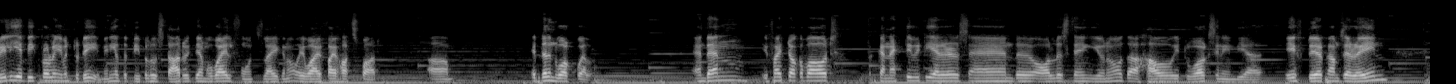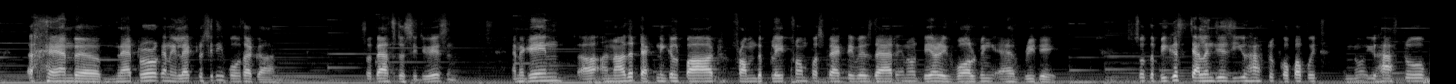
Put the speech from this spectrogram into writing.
really a big problem even today. Many of the people who start with their mobile phones like you know a wi-fi hotspot um, it doesn't work well. And then if i talk about the connectivity errors and uh, all this thing you know the how it works in india if there comes a rain and uh, network and electricity both are gone. So that's the situation and again uh, another technical part from the platform perspective is that you know they are evolving every day. So the biggest challenge is you have to cope up with you know you have to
